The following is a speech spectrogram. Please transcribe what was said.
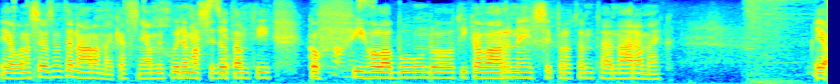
Jo, ona si vezme ten náramek, jasně. A my půjdeme asi do tam té kofího labu, do té kavárny si pro ten, ten náramek. Jo.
